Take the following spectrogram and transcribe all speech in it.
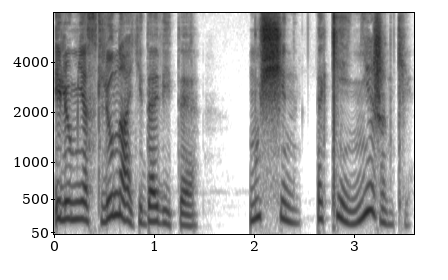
или у меня слюна ядовитая. Мужчины такие неженки».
